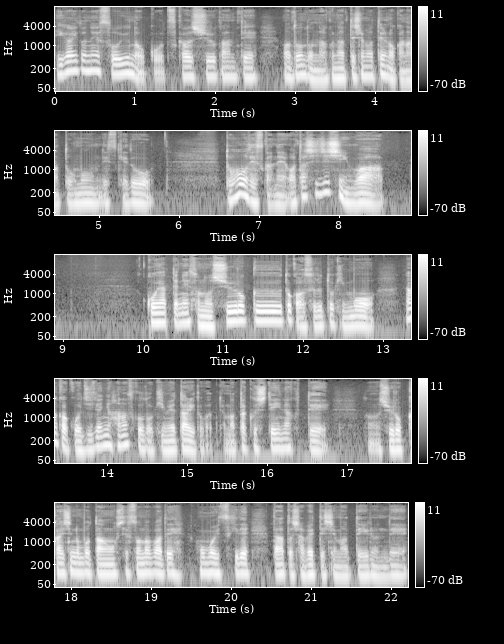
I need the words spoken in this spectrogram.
意外とねそういうのをこう使う習慣って、まあ、どんどんなくなってしまってるのかなと思うんですけどどうですかね？私自身はこうやってねその収録とかをする時もなんかこう事前に話すことを決めたりとかって全くしていなくてその収録開始のボタンを押してその場で思いつきでダーッと喋ってしまっているんで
